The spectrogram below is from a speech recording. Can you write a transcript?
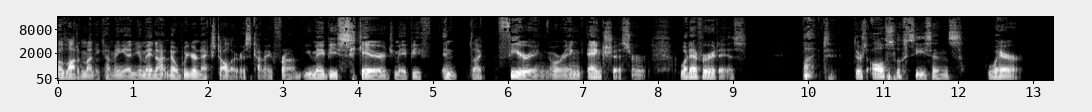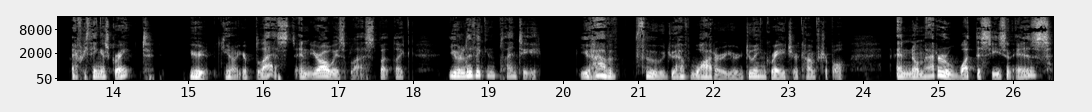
a lot of money coming in. You may not know where your next dollar is coming from. You may be scared. You may be in like fearing or ang- anxious or whatever it is. But there's also seasons where everything is great. You're you know, you're blessed and you're always blessed, but like you're living in plenty. You have food, you have water, you're doing great, you're comfortable. And no matter what the season is,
